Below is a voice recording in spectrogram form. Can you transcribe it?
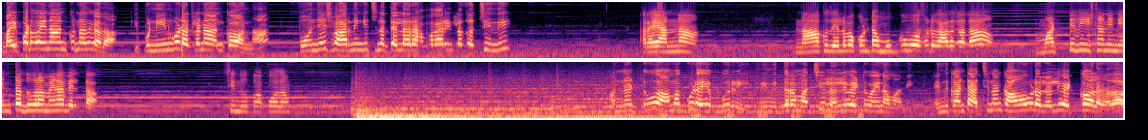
భయపడిపోయినా అనుకున్నది కదా. ఇప్పుడు నేను కూడా అట్లనే అనుకో అన్నా ఫోన్ చేసి వార్నింగ్ ఇచ్చిన తెల్లారు అమ్మగారింట్లోకి వచ్చింది. అరే అన్న నాకు తెలియకుండా ముగ్గు పోసుడు కాదు కదా మట్టి తీసినా నేను ఎంత దూరమైనా వెళ్తా. సింధు పోదాం. అన్నట్టు ఆమెకు కూడా చెప్పుర్రి మేమిద్దరం వచ్చి లొల్లి పెట్టి పోయినామని. ఎందుకంటే వచ్చినాక ఆమె కూడా లొల్లి పెట్టుకోవాలి కదా.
